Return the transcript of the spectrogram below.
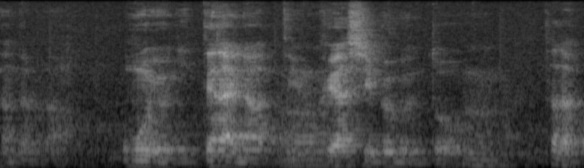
なんだろうな思うようにいってないなっていううん。悔しい部分と、うん。ただ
